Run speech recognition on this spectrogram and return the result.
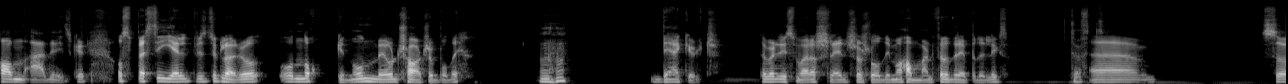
Han er dritkul. Og spesielt hvis du klarer å, å knocke noen med å charge på dem. Mhm. Det er kult. Det bør liksom være sledge og slå dem med hammeren for å drepe dem, liksom. Tøft. Um, så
